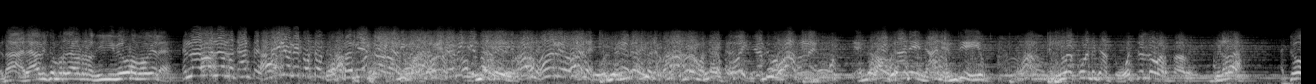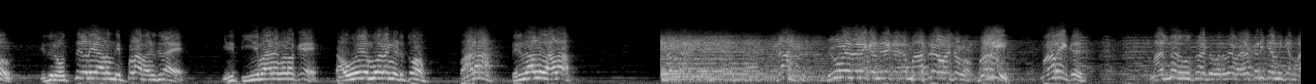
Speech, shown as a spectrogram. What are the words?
എടാ അനാവശ്യം പറഞ്ഞാണോ നീ ഇവയോടെ പോകല ഞാൻ എന്ത് ചെയ്യും നിങ്ങളെ കൊണ്ട് ഞാൻ തോറ്റല്ലോ ഭർത്താവ് വിടടാ അച്ചോ ഇതൊരു ഒത്തുകളിയാണെന്ന് ഇപ്പഴാ മനസ്സിലായേ ഇനി തീരുമാനങ്ങളൊക്കെ സൗകര്യം പോലെ എടുത്തോ വാടാ പെരുന്നാളിന് കാണാം നിനക്കൊക്കെ മാത്രമേ ആവശ്യമുള്ളൂ മാറിക്ക് നല്ലൊരു ദിവസമായിട്ട് വെറുതെ വഴക്കടിക്കാൻ നിൽക്കണ്ട.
